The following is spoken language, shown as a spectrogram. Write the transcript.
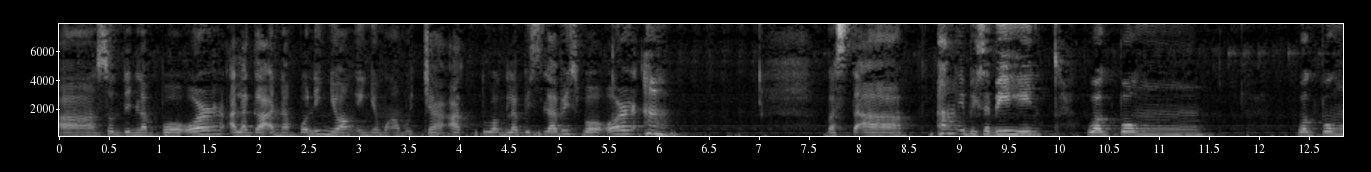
ah, sundin lang po or alagaan lang po ninyo ang inyong mga mutya at huwag labis-labis po or basta ah, ang ibig sabihin, huwag pong Huwag pong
